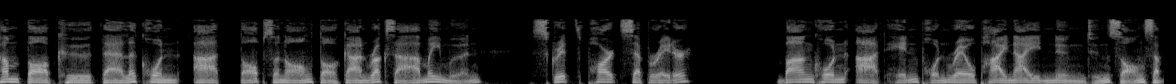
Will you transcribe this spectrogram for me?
คำตอบคือแต่ละคนอาจตอบสนองต่อการรักษาไม่เหมือน Script Part Separator บางคนอาจเห็นผลเร็วภายใน 1-2 สัป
